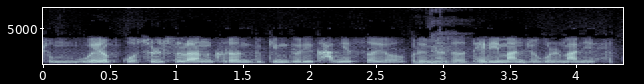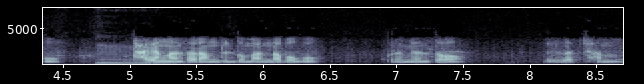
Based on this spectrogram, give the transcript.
좀 외롭고 쓸쓸한 그런 느낌들이 강했어요. 그러면서 네. 대리 만족을 많이 했고 음, 다양한 사람들도 만나보고 그러면서 내가 참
